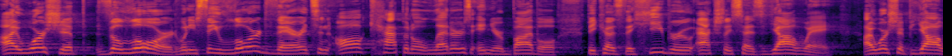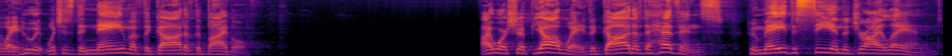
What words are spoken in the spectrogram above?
I worship the Lord. When you see Lord there, it's in all capital letters in your Bible because the Hebrew actually says Yahweh. I worship Yahweh, who, which is the name of the God of the Bible. I worship Yahweh, the God of the heavens, who made the sea and the dry land.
